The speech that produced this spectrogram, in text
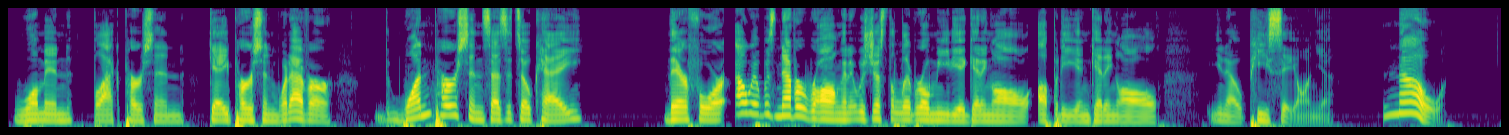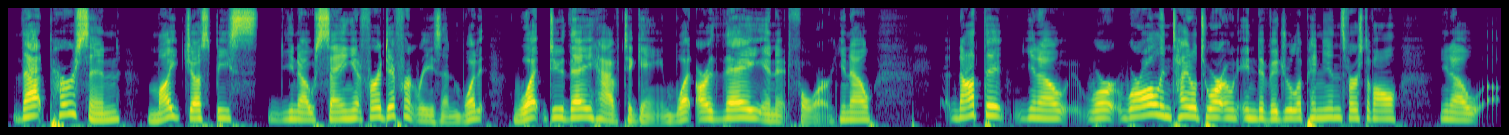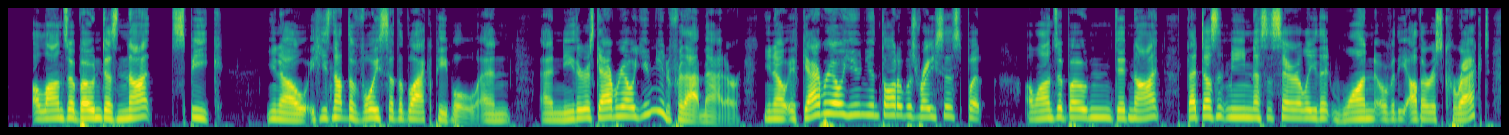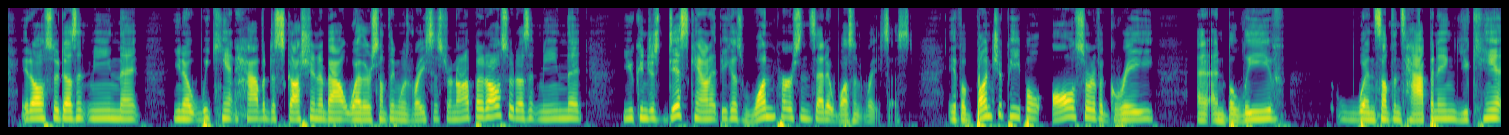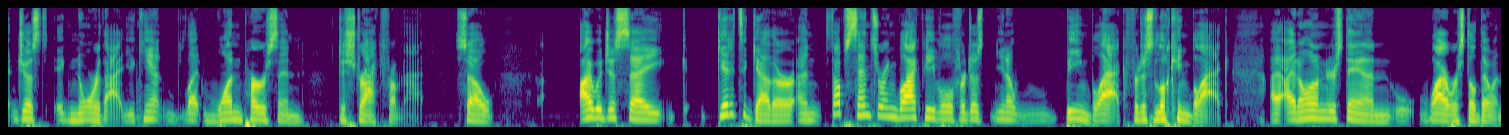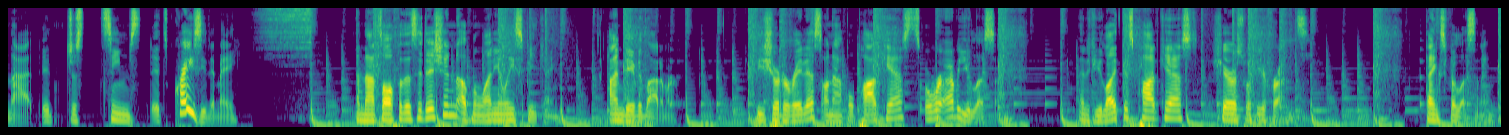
woman, black person, gay person, whatever, one person says it's okay Therefore, oh, it was never wrong and it was just the liberal media getting all uppity and getting all, you know, PC on you. No. That person might just be, you know, saying it for a different reason. What what do they have to gain? What are they in it for? You know, not that, you know, we're we're all entitled to our own individual opinions. First of all, you know, Alonzo Bodden does not speak you know, he's not the voice of the black people, and and neither is Gabrielle Union for that matter. You know, if Gabrielle Union thought it was racist, but Alonzo Bodden did not, that doesn't mean necessarily that one over the other is correct. It also doesn't mean that, you know, we can't have a discussion about whether something was racist or not, but it also doesn't mean that you can just discount it because one person said it wasn't racist. If a bunch of people all sort of agree and, and believe when something's happening, you can't just ignore that. You can't let one person distract from that. So I would just say get it together and stop censoring black people for just, you know, being black, for just looking black. I, I don't understand why we're still doing that. It just seems, it's crazy to me. And that's all for this edition of Millennially Speaking. I'm David Latimer. Be sure to rate us on Apple Podcasts or wherever you listen. And if you like this podcast, share us with your friends. Thanks for listening.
